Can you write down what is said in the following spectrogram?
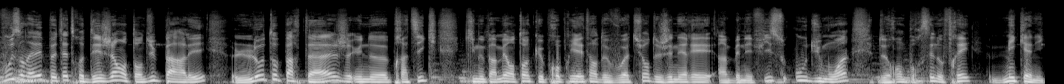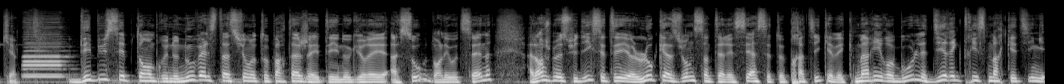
Vous en avez peut-être déjà entendu parler, l'autopartage, une pratique qui nous permet en tant que propriétaire de voiture de générer un bénéfice ou du moins de rembourser nos frais mécaniques. Début septembre, une nouvelle station d'autopartage a été inaugurée à Sceaux, dans les Hauts-de-Seine. Alors je me suis dit que c'était l'occasion de s'intéresser à cette pratique avec Marie Reboul, directrice marketing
